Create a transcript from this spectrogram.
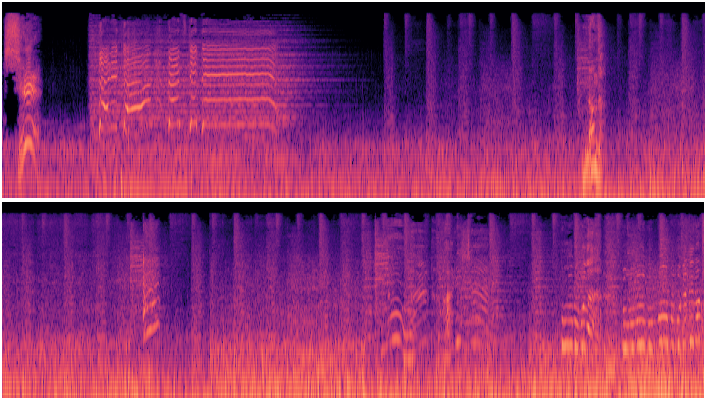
知れなんだ？あれさボーボボだ。ボーボボボボーボボが出たぞ。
